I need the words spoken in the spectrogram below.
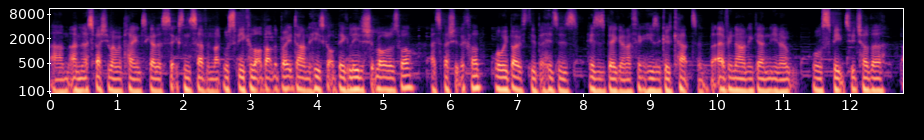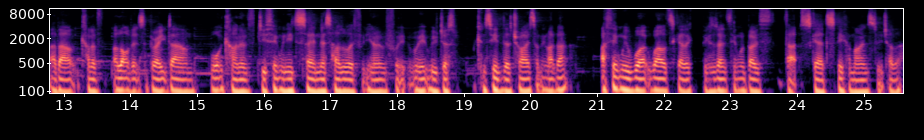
um, and especially when we're playing together, six and seven. Like we'll speak a lot about the breakdown. He's got a big leadership role as well, especially at the club. Well, we both do, but his is his is bigger, and I think he's a good captain. But every now and again, you know, we'll speak to each other about kind of a lot of it's a breakdown. What kind of do you think we need to say in this huddle if you know if we, we we've just conceded a try, something like that? I think we work well together because I don't think we're both that scared to speak our minds to each other.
